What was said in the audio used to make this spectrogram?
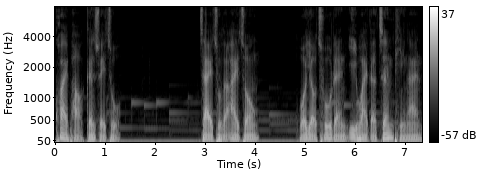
快跑跟随主，在主的爱中，我有出人意外的真平安。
